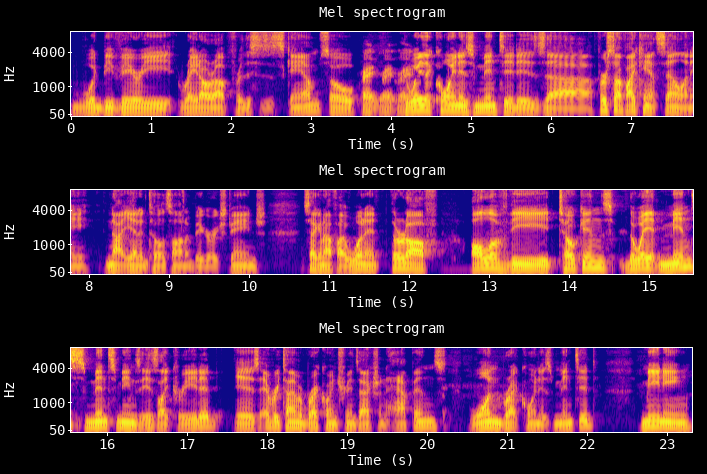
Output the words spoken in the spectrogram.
would be very radar up for this is a scam. So right, right, right. the way the coin is minted is uh, first off, I can't sell any, not yet until it's on a bigger exchange. Second off, I wouldn't. Third off, all of the tokens, the way it mints, mints means is like created, is every time a Brettcoin transaction happens, one Brettcoin is minted, meaning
